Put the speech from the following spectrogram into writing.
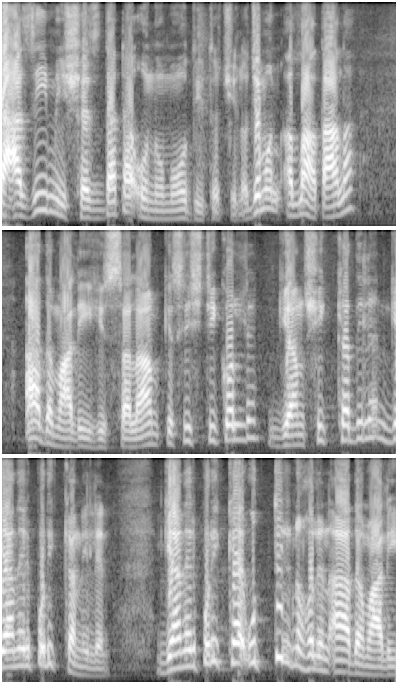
তাজিমি সেজদাটা অনুমোদিত ছিল। যেমন আল্লাহ তাআলা আদম আলী ইসালামকে সৃষ্টি করলেন, জ্ঞান শিক্ষা দিলেন, জ্ঞানের পরীক্ষা নিলেন। জ্ঞানের পরীক্ষায় উত্তীর্ণ হলেন আদম আলী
